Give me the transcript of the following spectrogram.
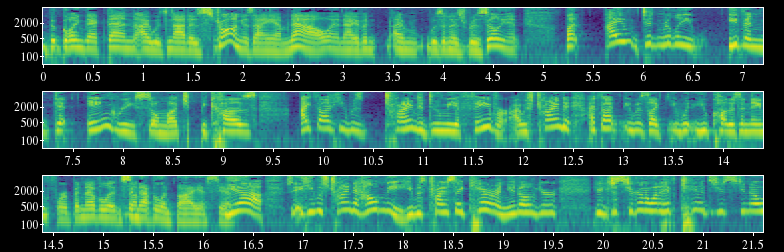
but going back then, I was not as strong as I am now, and I haven't, I wasn't as resilient. But I didn't really even get angry so much because I thought he was trying to do me a favor. I was trying to. I thought it was like you, you call. There's a name for it, benevolent. Benevolent bias. Yes. Yeah. So he was trying to help me. He was trying to say, Karen, you know, you're you're just you're going to want to have kids. Just you know,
